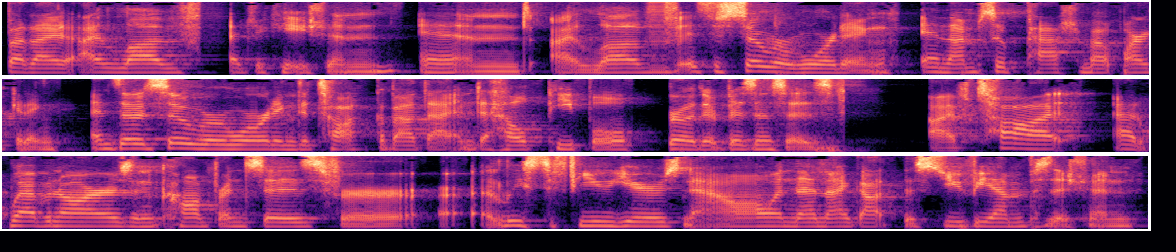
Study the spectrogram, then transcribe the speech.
but I, I love education and i love it's just so rewarding. And i'm so passionate about marketing. And so it's so rewarding to talk about that and to help people grow their businesses. I've taught at webinars and conferences for at least a few years now. And then i got this uvm position.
